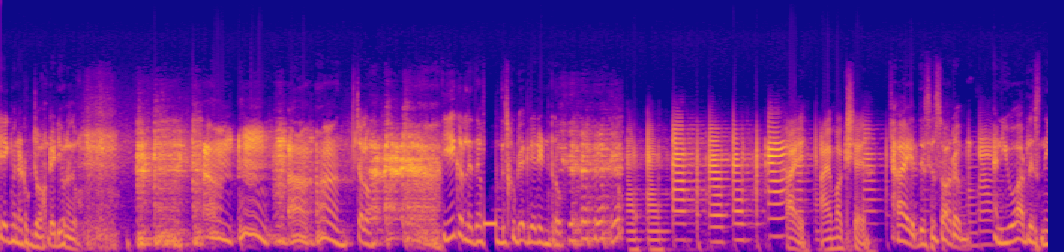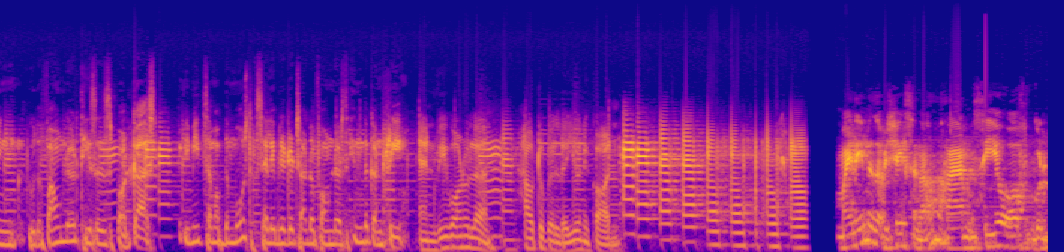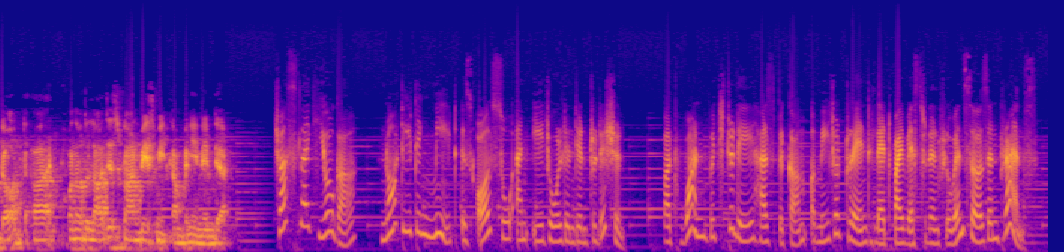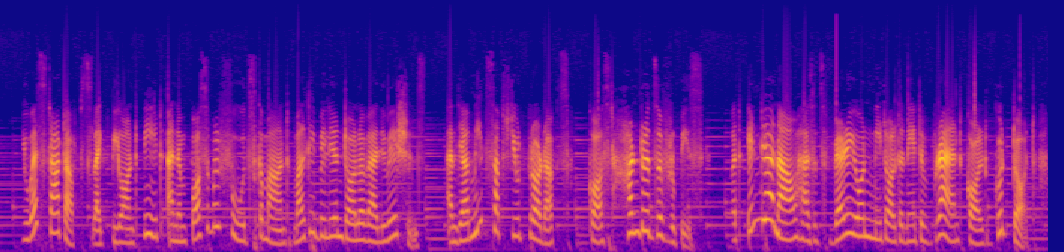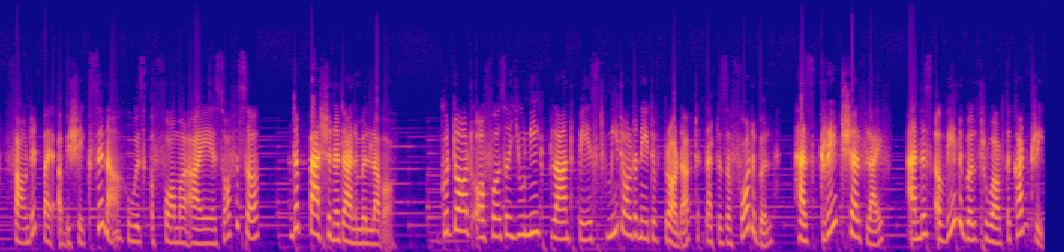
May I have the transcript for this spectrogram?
एक मिनट रुक जाओ रेडी होने दो चलो ये कर लेते हैं this could be a great intro Hi, I'm Akshay. Hi, this is Saurabh, and you are listening to the Founder Thesis podcast. We meet some of the most celebrated startup founders in the country. And we want to learn how to build a unicorn. My name is Abhishek Sinha. I am CEO of Good Dot, uh, one of the largest plant-based meat company in India. Just like yoga, not eating meat is also an age-old Indian tradition, but one which today has become a major trend led by Western influencers and brands. US startups like Beyond Meat and Impossible Foods command multi billion dollar valuations, and their meat substitute products cost hundreds of rupees. But India now has its very own meat alternative brand called Good Dot, founded by Abhishek Sinha, who is a former IAS officer and a passionate animal lover. Good Dot offers a unique plant based meat alternative product that is affordable, has great shelf life, and is available throughout the country.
